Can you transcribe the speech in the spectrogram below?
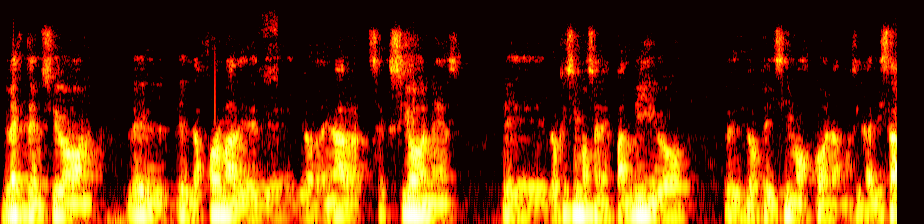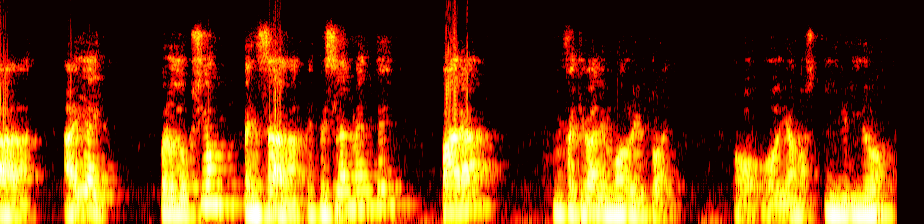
la extensión, la forma de, ordenar secciones, eh, lo que hicimos en expandido, eh, lo que hicimos con la musicalizada. Ahí hay producción pensada especialmente para un festival en modo virtual o, digamos híbrido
